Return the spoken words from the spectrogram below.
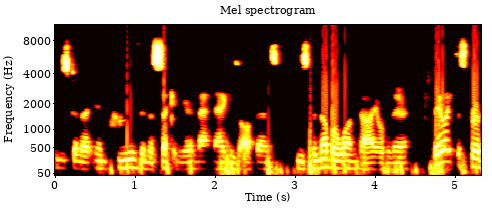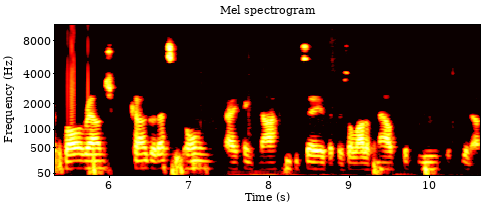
he's going to improve in the second year in Matt Nagy's offense. He's the number one guy over there. They like to spread the ball around Chicago. That's the only, I think, knock you could say is that there's a lot of mouths to feed. You know,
